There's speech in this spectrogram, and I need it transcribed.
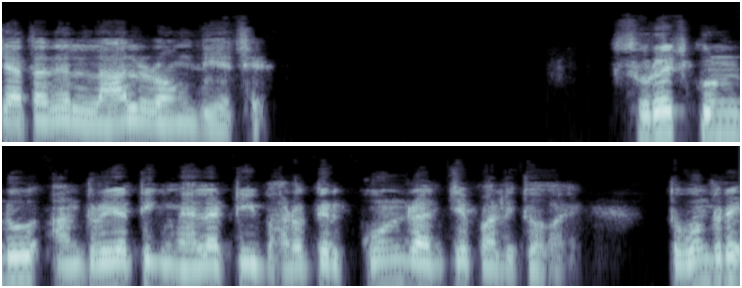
যা তাদের লাল রং দিয়েছে। সুরজকুন্ডু আন্তর্জাতিক মেলাটি ভারতের কোন রাজ্যে পালিত হয়? তো বন্ধুরা,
